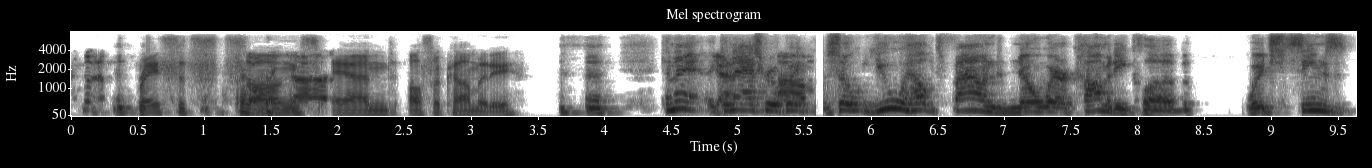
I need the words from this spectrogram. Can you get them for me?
racist songs God. and also comedy. Can I Yeah, can I ask real quick? um, so you helped found Nowhere Comedy Club, which seems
